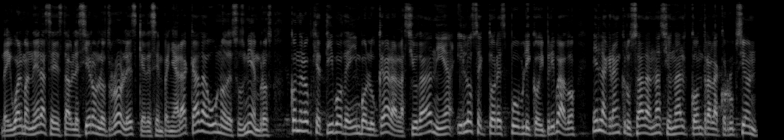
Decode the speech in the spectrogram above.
De igual manera se establecieron los roles que desempeñará cada uno de sus miembros con el objetivo de involucrar a la ciudadanía y los sectores público y privado en la gran cruzada nacional contra la corrupción.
